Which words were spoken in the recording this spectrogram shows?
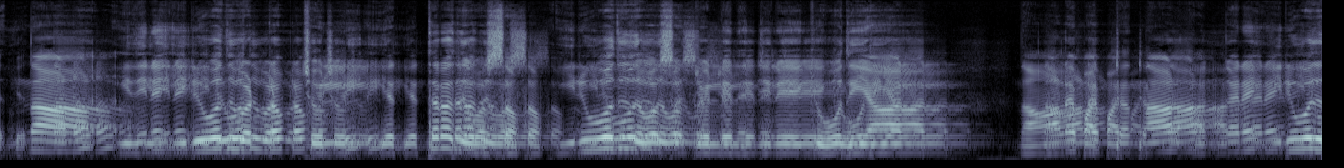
എന്നാണ് ഇതിനെ ഇരുപത് വട്ടം ചൊല്ലി എത്ര ദിവസം? ഇരുപത് ദിവസം ചൊല്ലി നെഞ്ചിലേക്ക് ഊതിയാൽ നാളെ മറ്റന്നാൾ അങ്ങനെ ഇരുപത്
